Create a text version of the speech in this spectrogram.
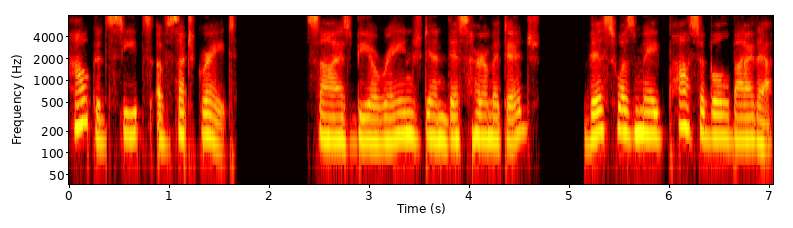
how could seats of such great size be arranged in this hermitage? This was made possible by the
